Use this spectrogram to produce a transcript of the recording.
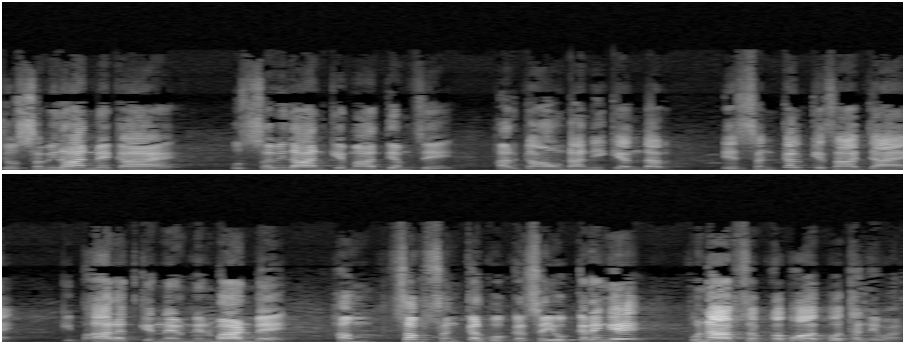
जो संविधान में कहा है, उस संविधान के माध्यम से हर गाँव ढानी के अंदर इस संकल्प के साथ जाएँ कि भारत के निर्माण में हम सब संकल्प होकर सहयोग करेंगे। पुनः आप सबको बहुत बहुत धन्यवाद।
